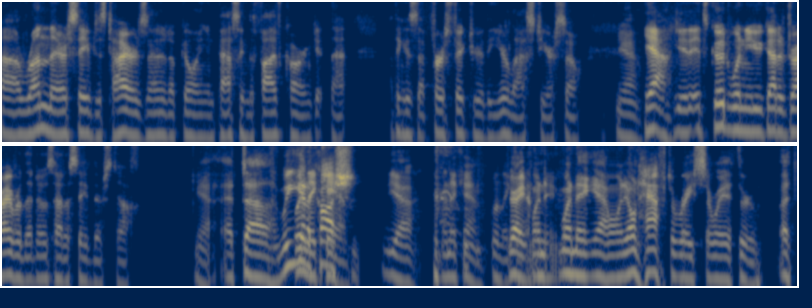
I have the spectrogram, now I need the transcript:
uh, run there saved his tires and ended up going and passing the five car and getting that. I think it's that first victory of the year last year. So Yeah. yeah, it's good when you got a driver that knows how to save their stuff. Yeah. At uh we When get a can. caution. Yeah, when they can. When they right. can. When they, when they yeah, when they don't have to race their way through. But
